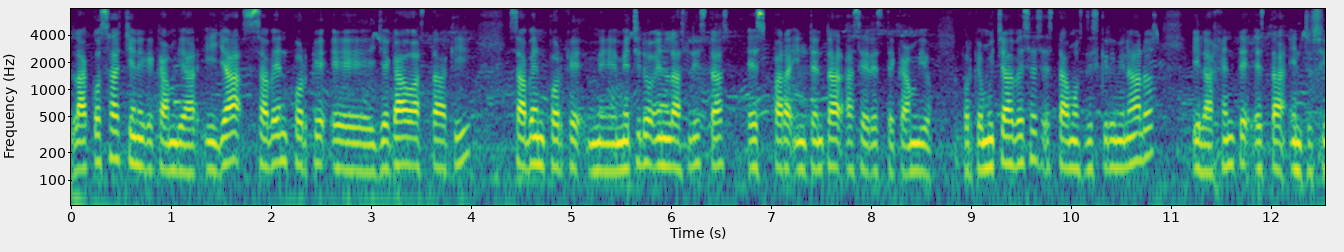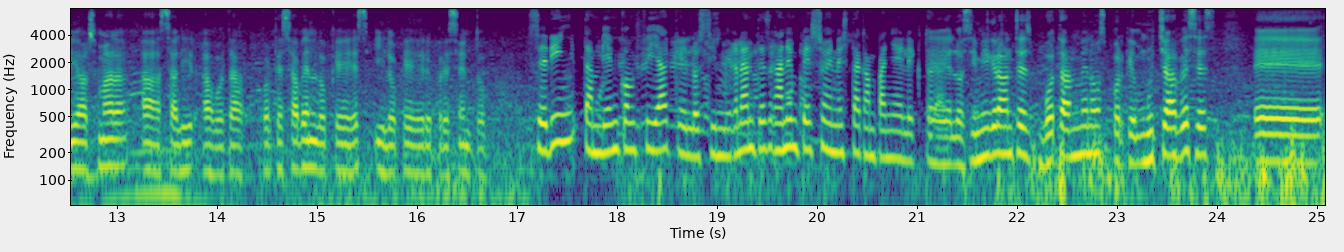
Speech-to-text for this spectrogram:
la cosa tiene que cambiar y ya saben por qué he llegado hasta aquí saben por qué me he metido en las listas es para intentar hacer este cambio, porque muchas veces estamos discriminados y la gente está entusiasmada a salir a votar, porque saben lo que es y lo que represento. Seriñ también confía que los inmigrantes ganen peso en esta campaña electoral. Eh, los inmigrantes votan menos porque muchas veces eh,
